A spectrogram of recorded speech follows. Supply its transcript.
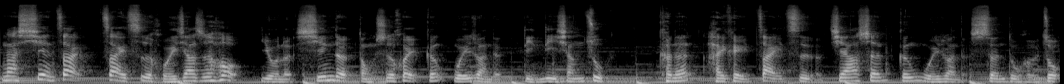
那现在再次回家之后，有了新的董事会跟微软的鼎力相助，可能还可以再一次加深跟微软的深度合作。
